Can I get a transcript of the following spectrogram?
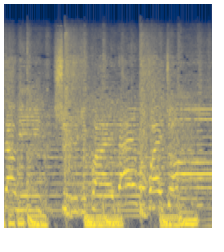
到你是一块在我怀中。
